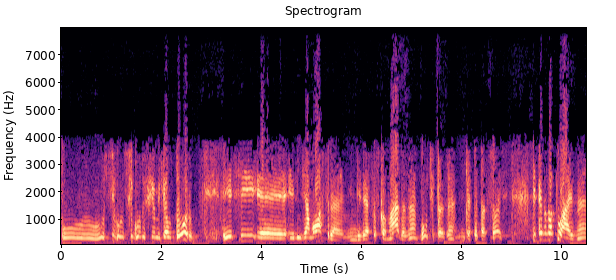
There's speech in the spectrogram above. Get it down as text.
O, o, o, segundo filme, que é o Touro, esse é, ele já mostra em diversas camadas, né, múltiplas né, interpretações de temas atuais, né?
